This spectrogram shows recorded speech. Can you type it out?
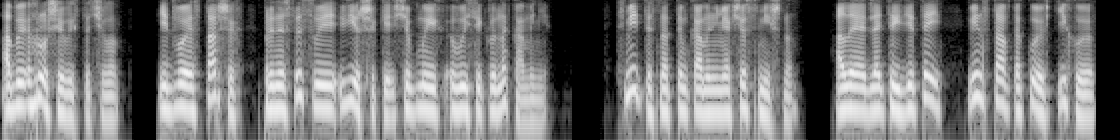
аби грошей вистачило, і двоє старших принесли свої віршики, щоб ми їх висікли на камені. Смійтесь над тим каменем, якщо смішно, але для тих дітей він став такою втіхою,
